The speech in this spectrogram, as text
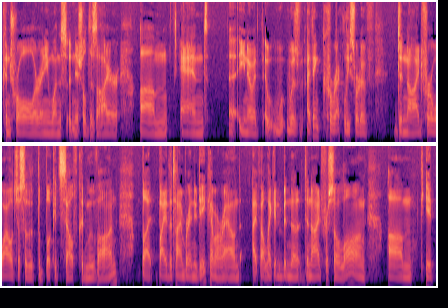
control or anyone's initial desire, um, and uh, you know, it, it w- was I think correctly sort of denied for a while just so that the book itself could move on. But by the time Brand New Day came around, I felt like it had been denied for so long. Um, it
